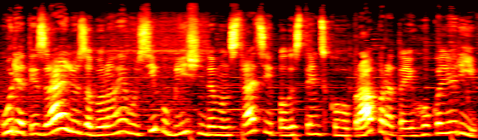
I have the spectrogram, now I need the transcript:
Уряд Ізраїлю заборонив усі публічні демонстрації палестинського прапора та його кольорів.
